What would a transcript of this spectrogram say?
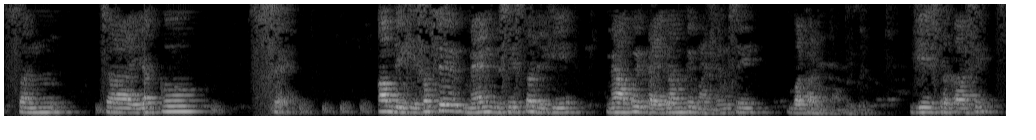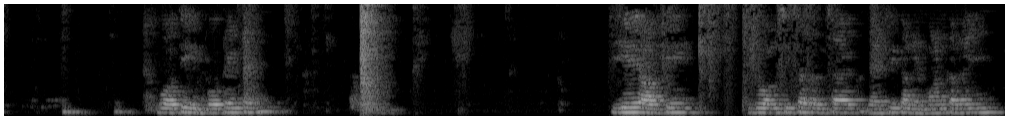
संचायक सेल। अब देखिए, सबसे मेन विशेषता देखिए, मैं आपको एक डायग्राम के माध्यम से बता देता हूँ। ये इस प्रकार से बहुत ही इंपॉर्टेंट है। ये आपके जो हम शीशा संचार बैटरी का निर्माण कर रहे हैं,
